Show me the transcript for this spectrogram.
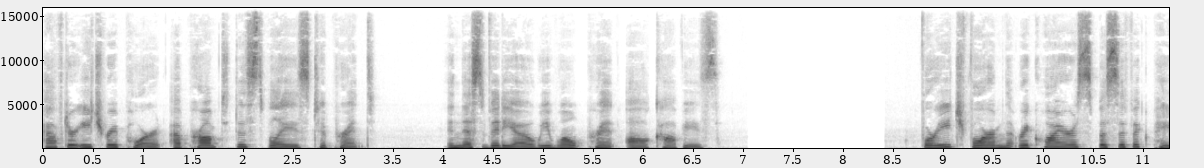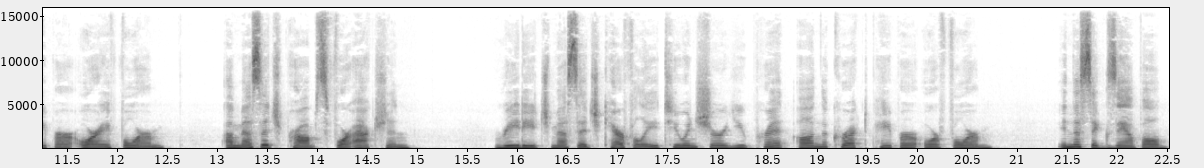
After each report, a prompt displays to print. In this video, we won't print all copies. For each form that requires specific paper or a form, a message prompts for action. Read each message carefully to ensure you print on the correct paper or form. In this example,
